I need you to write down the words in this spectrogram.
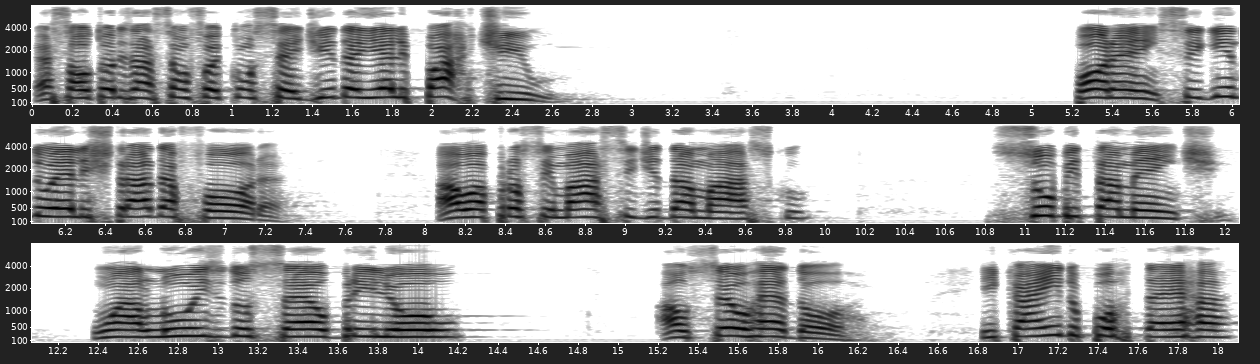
essa autorização foi concedida e ele partiu. Porém, seguindo ele estrada fora, ao aproximar-se de Damasco, subitamente uma luz do céu brilhou ao seu redor, e caindo por terra,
